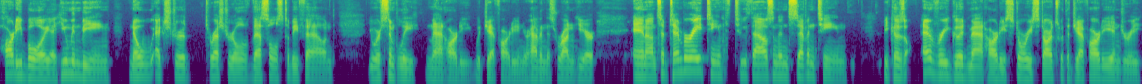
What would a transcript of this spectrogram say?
Hardy boy, a human being, no extraterrestrial vessels to be found. You are simply Matt Hardy with Jeff Hardy, and you're having this run here. And on September 18th, 2017, because every good Matt Hardy story starts with a Jeff Hardy injury.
